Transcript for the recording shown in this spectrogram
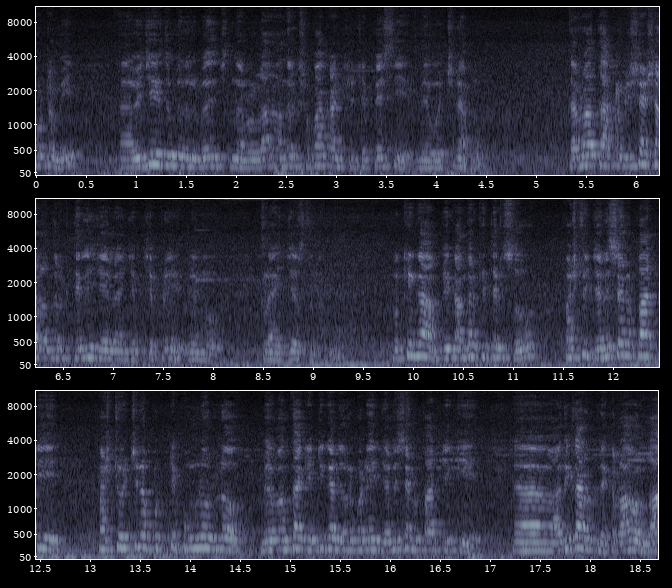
కూటమి విజయ దుమ్మిదలు వల్ల అందరికి శుభాకాంక్షలు చెప్పేసి మేము వచ్చినాము. తర్వాత అక్కడ విశేషాలు అందరికీ తెలియజేయాలని చెప్పి చెప్పి మేము ఇక్కడ ఇది చేస్తున్నాము. ముఖ్యంగా మీకు అందరికీ తెలుసు ఫస్ట్ జనసేన పార్టీ ఫస్ట్ వచ్చిన పుట్టి పొంగనూరులో మేమంతా గట్టిగా నిలబడి జనసేన పార్టీకి అధికారం దగ్గర రావాలా?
